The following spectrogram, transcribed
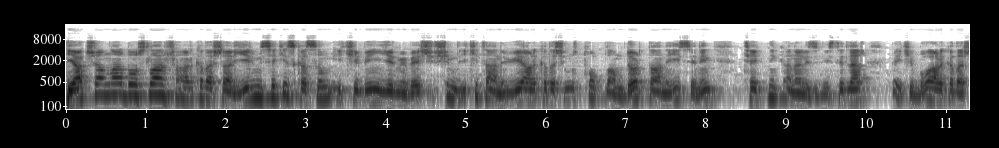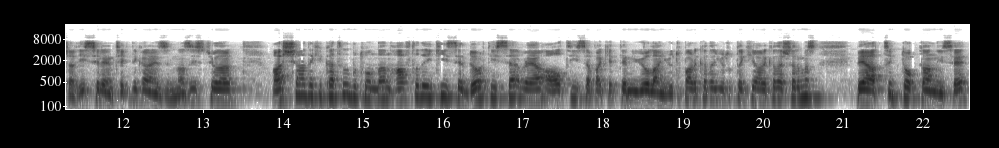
İyi akşamlar dostlar, arkadaşlar 28 Kasım 2025. Şimdi iki tane üye arkadaşımız toplam 4 tane hissenin teknik analizini istediler. Peki bu arkadaşlar hisselerin teknik analizini nasıl istiyorlar? Aşağıdaki katıl butonundan haftada 2 hisse, 4 hisse veya 6 hisse paketlerini üye olan YouTube arkada YouTube'daki arkadaşlarımız veya TikTok'tan ise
